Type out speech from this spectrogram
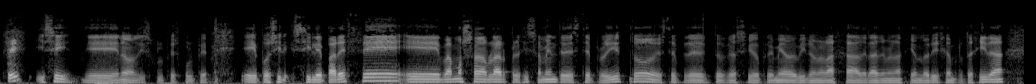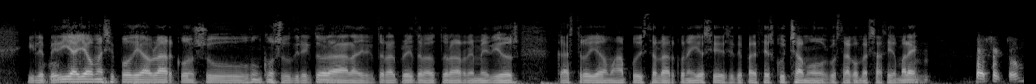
¿Sí? Y sí, eh, no, disculpe, disculpe. Eh, pues si, le parece, eh, vamos a hablar precisamente de este proyecto, este proyecto que ha sido premiado Vino Naranja de la Denominación de Origen Protegida, y le pedí a Jaume si podía hablar con su, con su directora, la directora del proyecto, la doctora Remedios Castro. Jaume, pudiste hablar con ella, si, si te parece, escuchamos vuestra conversación, ¿vale? Perfecto.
